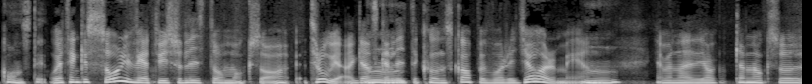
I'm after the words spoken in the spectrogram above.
konstigt. Och jag tänker sorg vet vi så lite om också, tror jag. Ganska Mm. lite kunskap i vad det gör med en. Jag menar, jag kan också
